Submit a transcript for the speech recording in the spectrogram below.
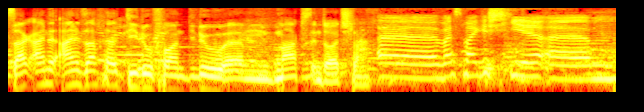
sag eine, eine Sache, die du von, die du ähm, magst in Deutschland. Äh, was mag ich hier? Ähm,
